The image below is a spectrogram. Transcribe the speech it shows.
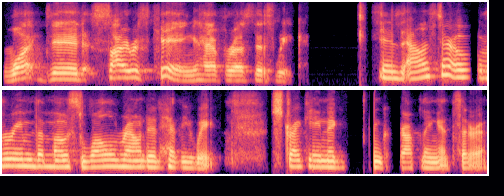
what did Cyrus King have for us this week? Is Alistair Overeem the most well-rounded heavyweight, striking grappling, etc.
